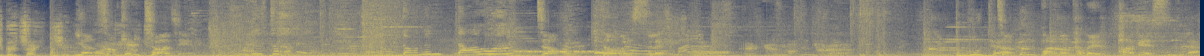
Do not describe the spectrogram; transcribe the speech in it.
지배자인지 연속킬 저지. 너는 나와. 적 더블 슬레이. 적군 방어탑을 파괴했습니다.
